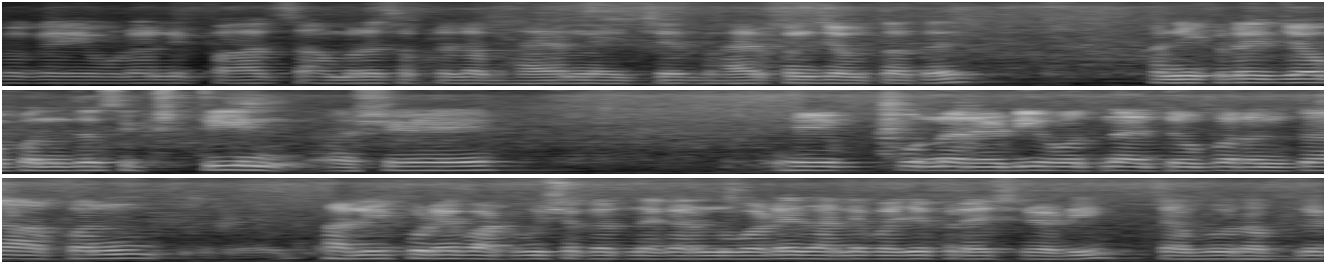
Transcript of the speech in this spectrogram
बघा एवढं आणि पाच आमरस आपल्याला बाहेर न्यायचे आहेत. बाहेर पण जेवतात आहेत. आणि इकडे जेव्हापर्यंत सिक्स्टीन असे हे पूर्ण रेडी होत नाही तोपर्यंत आपण थाली पुढे पाठवू शकत नाही. कारण वडे झाले पाहिजे फ्रेश रेडी त्यामुळे आपले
